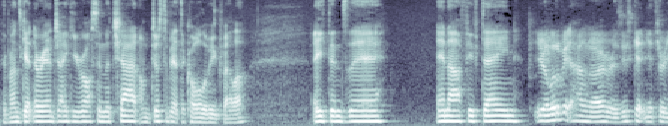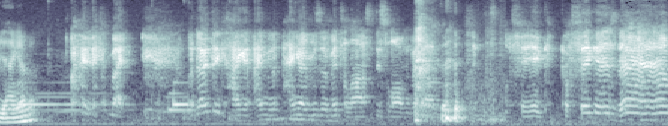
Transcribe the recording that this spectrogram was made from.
Everyone's getting around Jakey Ross in the chat. I'm just about to call the big fella. Ethan's there. NR15. You're a little bit hungover. Is this getting you through your hangover? Mate, I don't think hang hang hangovers are meant to last this long, but um, fig, figures that I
